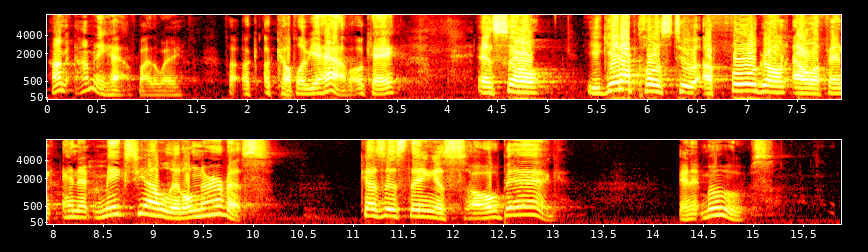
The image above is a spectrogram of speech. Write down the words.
How, how many have, by the way? A, a couple of you have, okay. And so you get up close to a full-grown elephant and it makes you a little nervous because this thing is so big and it moves.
